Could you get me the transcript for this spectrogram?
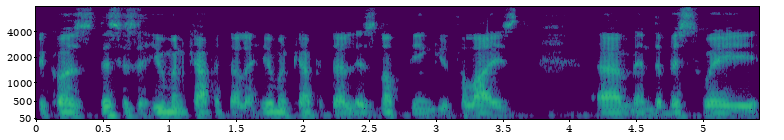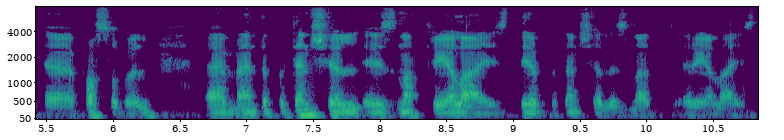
because this is a human capital. A human capital is not being utilized um, in the best way uh, possible, um, and the potential is not realized. Their potential is not realized.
